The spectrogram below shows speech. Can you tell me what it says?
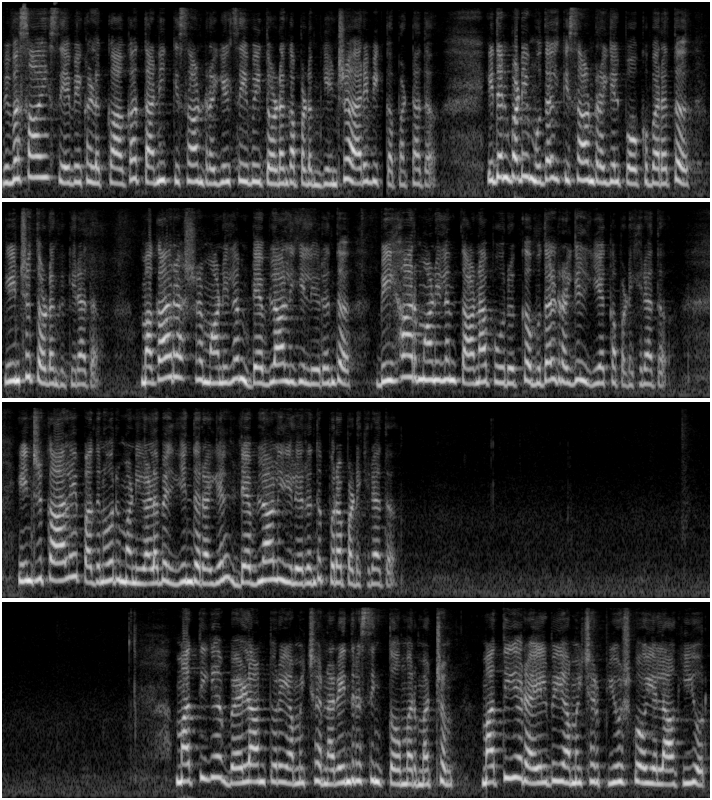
விவசாய சேவைகளுக்காக தனி கிசான் ரயில் சேவை தொடங்கப்படும் என்று அறிவிக்கப்பட்டது. இதன்படி முதல் கிசான் ரயில் போக்குவரத்து இன்று தொடங்குகிறது. மகாராஷ்டிர மாநிலம் டெவ்லாலியில் இருந்து பீகார் மாநிலம் தானாபூருக்கு முதல் ரயில் இயக்கப்படுகிறது. இன்று காலை பதினோரு மணி அளவில் இந்த ரயில் டெவ்லாலியிலிருந்து புறப்படுகிறது. மத்திய வேளாண் துறை அமைச்சர் நரேந்திர சிங் தோமர் மற்றும் மத்திய ரயில்வே அமைச்சர் பியூஷ் கோயல் ஆகியோர்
